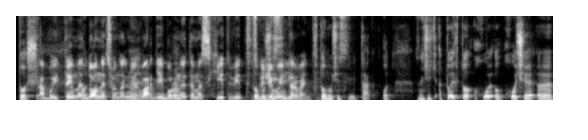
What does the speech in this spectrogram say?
тощо. Або йтиме От. до Національної гвардії, боронитиме схід від, скажімо, числі, інтервенції. В тому числі, так. От, значить, а той, хто хоче е,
